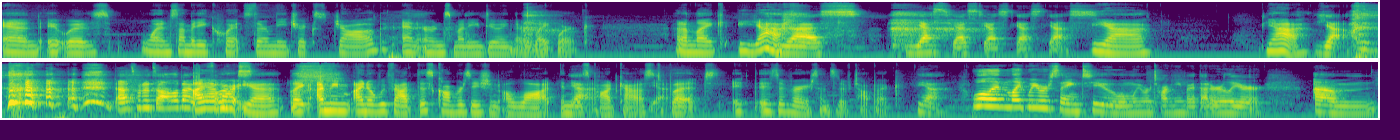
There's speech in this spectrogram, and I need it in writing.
and it was when somebody quits their matrix job and earns money doing their light work, and I'm like, yeah, Yes. Yes, yes, yes, yes, yes. yeah, yeah. Yeah. That's what it's all about. I have a yeah. Like, I mean, I know we've had this conversation a lot in this podcast, Yeah. but it is a very sensitive topic. Yeah. Well, and like we were saying too when we were talking about that earlier, um,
